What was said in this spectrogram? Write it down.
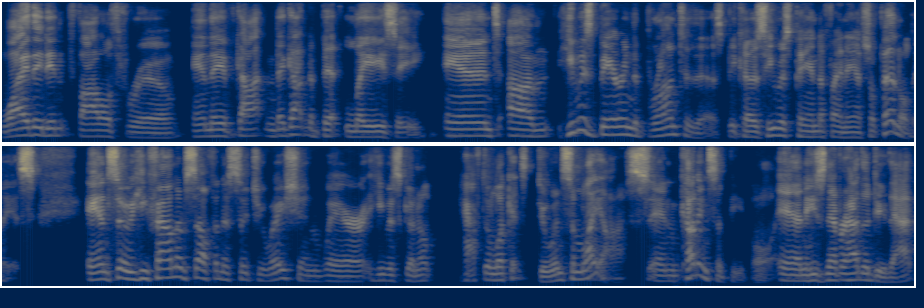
why they didn't follow through, and they've gotten they gotten a bit lazy. And um, he was bearing the brunt of this because he was paying the financial penalties. And so he found himself in a situation where he was going to have to look at doing some layoffs and cutting some people. And he's never had to do that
